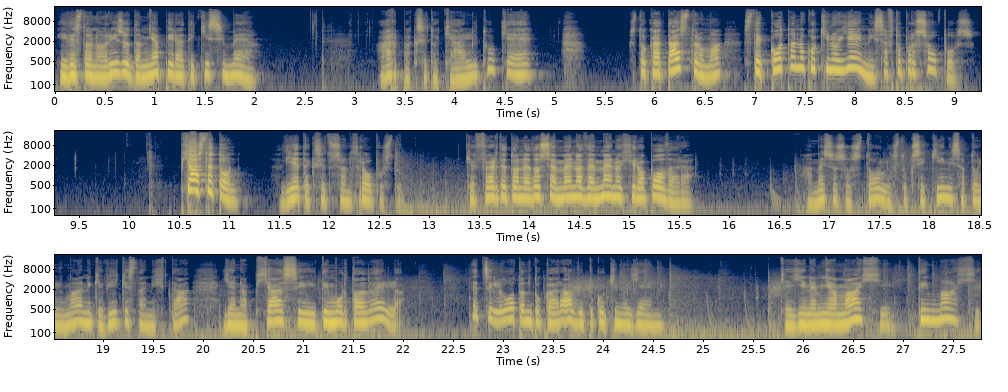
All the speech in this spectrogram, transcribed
είδε στον ορίζοντα μια πειρατική σημαία. Άρπαξε το κιάλι του και... Στο κατάστρωμα στεκόταν ο κοκκινογέννης αυτοπροσώπος. «Πιάστε τον!» διέταξε τους ανθρώπους του. «Και φέρτε τον εδώ σε μένα δεμένο χειροπόδαρα». Αμέσως ο στόλος του ξεκίνησε από το λιμάνι και βγήκε στα ανοιχτά για να πιάσει τη μορταδέλα έτσι λεγόταν το καράβι του κοκκινογέννη. Και έγινε μια μάχη, τι μάχη.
